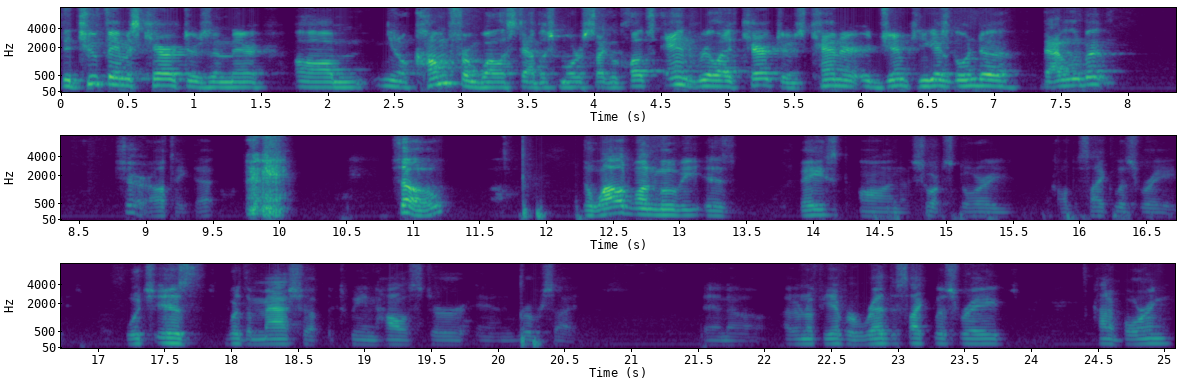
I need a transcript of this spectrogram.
the two famous characters in there um, you know come from well-established motorcycle clubs and real life characters ken or, jim can you guys go into that a little bit Sure, I'll take that. so, the Wild One movie is based on a short story called The Cyclist Raid, which is where the mashup between Hollister and Riverside. And uh, I don't know if you ever read The Cyclist Raid. It's kind of boring.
